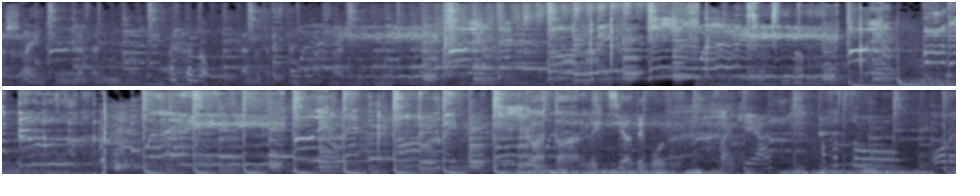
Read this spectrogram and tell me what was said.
Așa, aici, e asta din mijloc. Astea două. Dar nu, trebuie să stai relaxat. Gata, lecția de golf. S-a încheiat. A fost o oră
